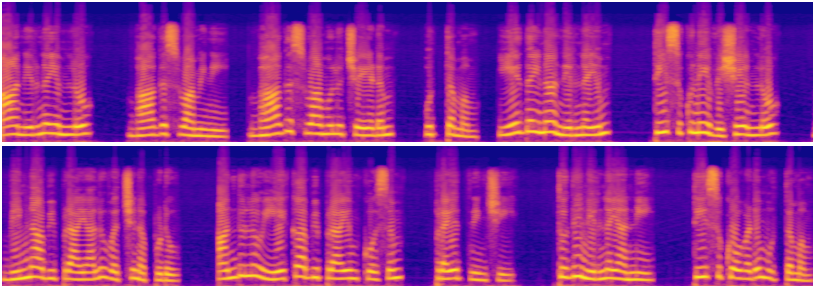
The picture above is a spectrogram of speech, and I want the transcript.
ఆ నిర్ణయంలో భాగస్వామిని భాగస్వాములు చేయడం ఉత్తమం. ఏదైనా నిర్ణయం తీసుకునే విషయంలో భిన్నాభిప్రాయాలు వచ్చినప్పుడు అందులో ఏకాభిప్రాయం కోసం ప్రయత్నించి తుది నిర్ణయాన్ని తీసుకోవడం ఉత్తమం.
